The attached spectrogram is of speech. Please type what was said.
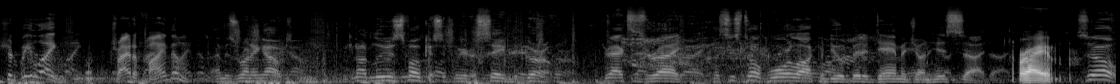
Should we, like, try to find him? Time is running out. We cannot lose focus if we are to save the girl. Drax is right. Let's just hope Warlock can do a bit of damage on his side. Right. So,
